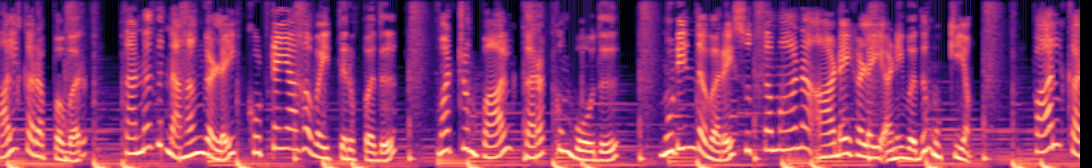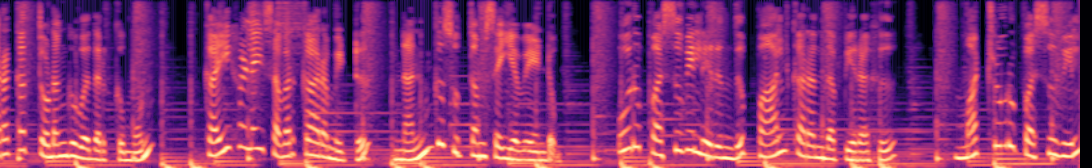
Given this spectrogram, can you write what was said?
பால் கறப்பவர் தனது நகங்களை குட்டையாக வைத்திருப்பது மற்றும் பால் கறக்கும் போது முடிந்தவரை சுத்தமான ஆடைகளை அணிவது முக்கியம். பால் கறக்கத் தொடங்குவதற்கு முன் கைகளை சவர்க்காரமிட்டு நன்கு சுத்தம் செய்ய வேண்டும். ஒரு பசுவில் இருந்து பால் கறந்த பிறகு மற்றொரு பசுவில்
